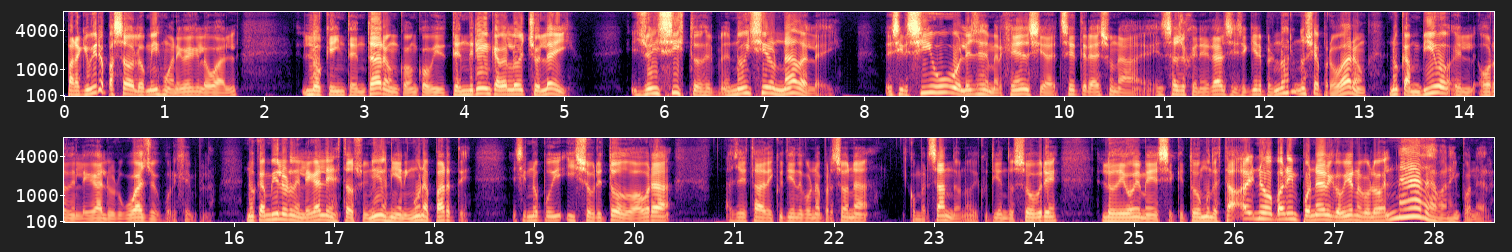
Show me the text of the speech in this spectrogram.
Para que hubiera pasado lo mismo a nivel global, lo que intentaron con COVID tendrían que haberlo hecho ley. Y yo insisto, no hicieron nada ley. Es decir, sí hubo leyes de emergencia, etcétera, es un ensayo general si se quiere, pero no, se aprobaron. No cambió el orden legal uruguayo, por ejemplo. No cambió el orden legal en Estados Unidos ni en ninguna parte. Es decir, no y sobre todo, ahora, ayer estaba discutiendo con una persona, conversando, ¿no? discutiendo sobre lo de OMS, que todo el mundo está, ay no, van a imponer el gobierno global. Nada van a imponer.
